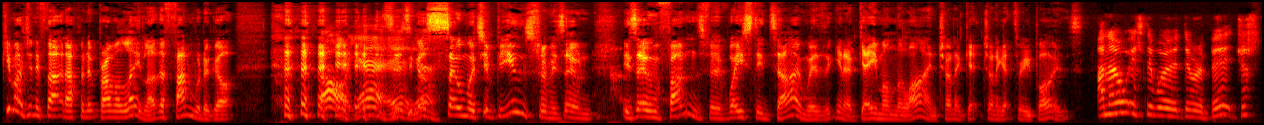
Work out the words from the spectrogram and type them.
can you imagine if that had happened at Bramall Lane? Like the fan would have got, oh yeah, he's yeah, got yeah. so much abuse from his own his own fans for wasting time with you know game on the line trying to get trying to get three points. I noticed they were they were a bit just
